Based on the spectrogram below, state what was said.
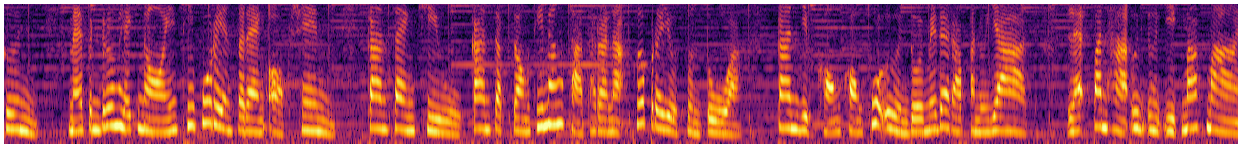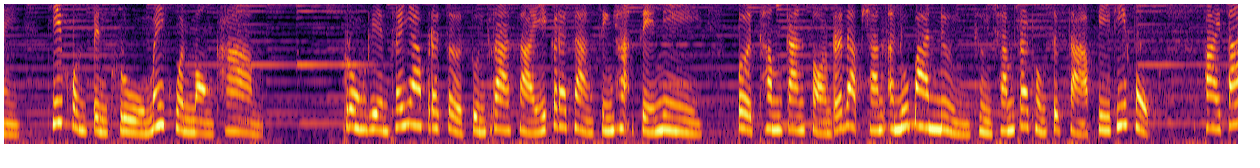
ขึ้น แม้เป็นเรื่องเล็กน้อยที่ผู้เรียนแสดงออกเช่น การแซงคิว การจับจองที่นั่งสาธารณะเพื่อประโยชน์ส่วนตัว การหยิบของของผู้อื่นโดยไม่ได้รับอนุญาต และปัญหาอื่นๆ อีกมากมาย ที่คนเป็นครูไม่ควรมองข้าม โรงเรียนพระยาประเสริฐสุนทราไสยกระจ่างสิงหเสนี เปิดทำการสอนระดับชั้นอนุบาลหนึ่งถึงชั้นประถมศึกษาปีที่ 6 ภายใต้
